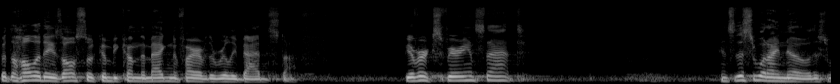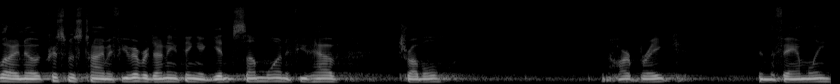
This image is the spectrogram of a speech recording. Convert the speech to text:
but the holidays also can become the magnifier of the really bad stuff. Have you ever experienced that? And so this is what I know. This is what I know at Christmas time. If you've ever done anything against someone, if you have trouble and heartbreak in the family,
